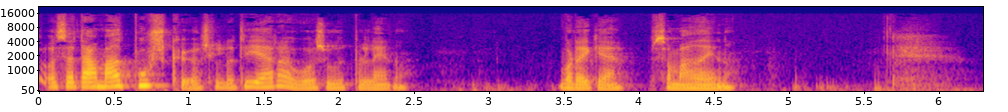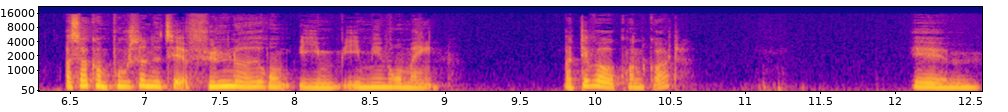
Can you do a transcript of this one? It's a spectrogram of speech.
Og så der er meget buskørsel, og det er der jo også ude på landet, hvor der ikke er så meget andet. Og så kom busserne til at fylde noget rum i, i min roman. Og det var jo kun godt. Øhm,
